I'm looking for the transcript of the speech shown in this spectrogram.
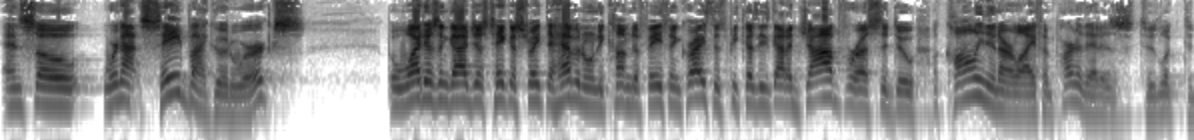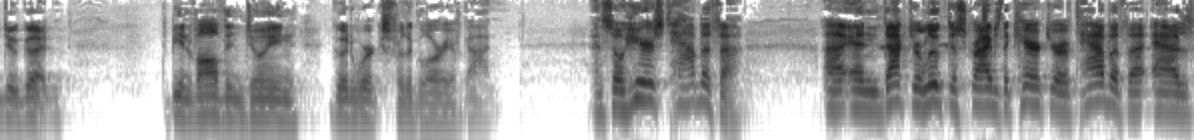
And so we're not saved by good works. But why doesn't God just take us straight to heaven when we come to faith in Christ? It's because He's got a job for us to do, a calling in our life, and part of that is to look to do good, to be involved in doing good works for the glory of God. And so here's Tabitha. Uh, and Dr. Luke describes the character of Tabitha as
